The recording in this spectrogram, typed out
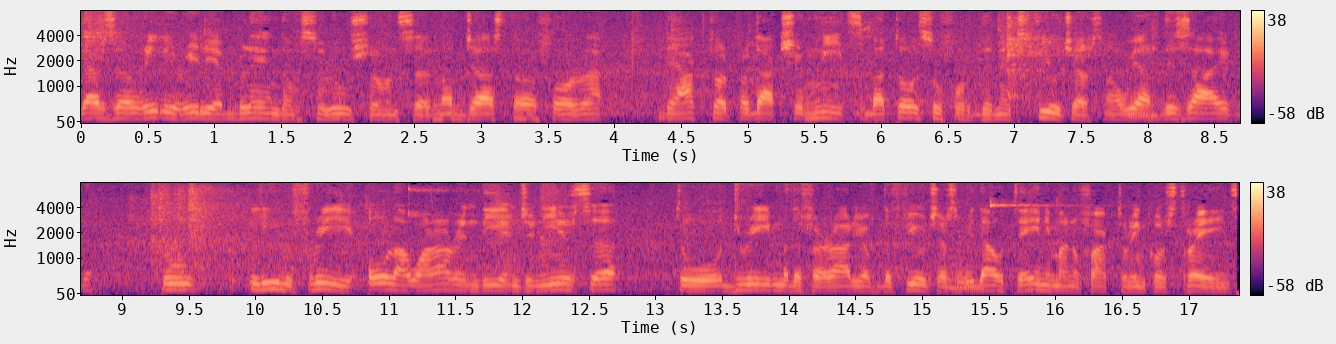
There's a really, really a blend of solutions, uh, not just uh, for uh, the actual production needs, but also for the next future. So we are designed to leave free all our R&D engineers uh, to dream the Ferrari of the futures without any manufacturing constraints.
